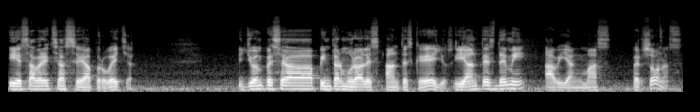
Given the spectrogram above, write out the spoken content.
y esa brecha se aprovecha. Yo empecé a pintar murales antes que ellos y antes de mí habían más personas.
